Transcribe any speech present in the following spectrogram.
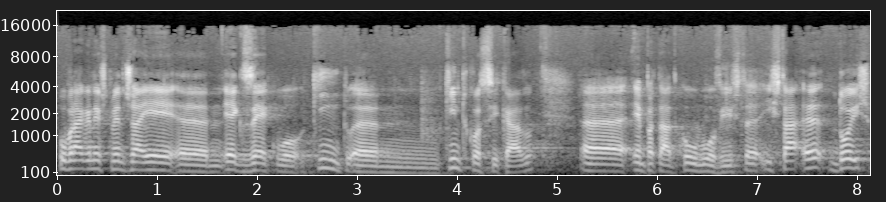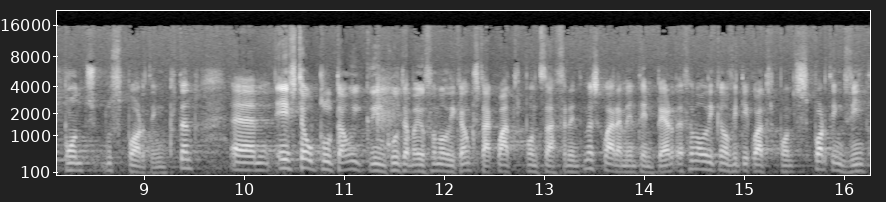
O Braga neste momento já é uh, exequo quinto, quinto classificado uh, empatado com o Boa Vista e está a dois pontos do Sporting. Portanto, uh, este é o pelotão e que inclui também o Famalicão, que está a 4 pontos à frente, mas claramente em perto. A Famalicão 24 pontos, Sporting 20,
